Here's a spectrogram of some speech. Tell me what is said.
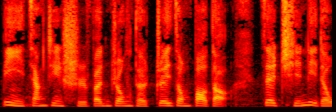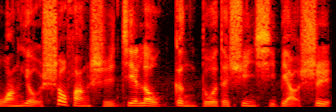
并以将近十分钟的追踪报道，在群里的网友受访时揭露更多的讯息，表示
